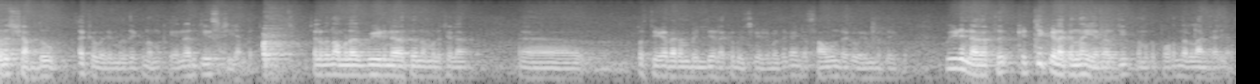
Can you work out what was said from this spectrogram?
ഒരു ശബ്ദവും ഒക്കെ വരുമ്പോഴത്തേക്ക് നമുക്ക് എനർജൈസ് ചെയ്യാൻ പറ്റും. ചിലപ്പോൾ നമ്മളെ വീടിനകത്ത് നമ്മൾ ചില പ്രത്യേക തരം ബെല്ലുകളൊക്കെ വെച്ച് കഴിയുമ്പോഴത്തേക്ക് അതിന്റെ സൗണ്ടൊക്കെ വരുമ്പോഴത്തേക്ക് വീടിന്റെ അകത്ത് കെട്ടിക്കിടക്കുന്ന എനർജി നമുക്ക് പുറന്തള്ളാൻ കഴിയും.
